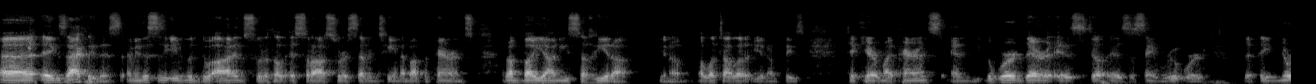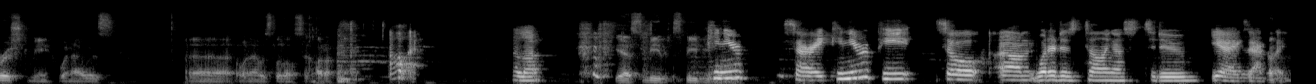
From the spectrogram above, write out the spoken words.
uh, exactly this. I mean, this is even the dua in Surah Al Isra, Surah 17, about the parents. Rabbayani Saghira, you know, Allah Ta'ala, you know, please take care of my parents. And the word there is still is the same root word that they nourished me when I was uh, when I was little. Oh, hello. yes. Can you? Sorry, can you repeat? So, um, what it is telling us to do? Yeah, exactly.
